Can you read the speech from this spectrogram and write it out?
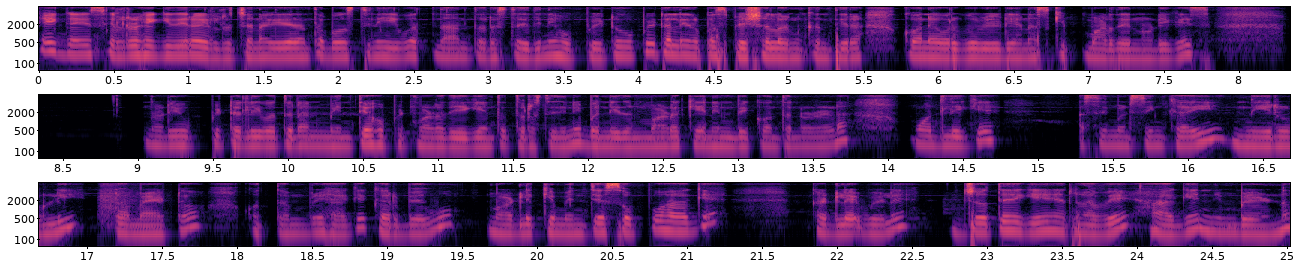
ಹೇ ಗೈಸ್ ಎಲ್ಲರೂ ಹೇಗಿದ್ದೀರಾ? ಎಲ್ಲರೂ ಚೆನ್ನಾಗಿದ್ದೀರಾ ಅಂತ ಬಯಸ್ತೀನಿ ಇವತ್ತು ನಾನು ತೋರಿಸ್ತಾ ಇದ್ದೀನಿ ಉಪ್ಪಿಟ್ಟು. ಉಪ್ಪಿಟ್ಟಲ್ಲಿ ಏನಪ್ಪ ಸ್ಪೆಷಲ್ ಅನ್ಕೊಂತೀರಾ? ಕೊನೆವರೆಗೂ ವೀಡಿಯೋನ ಸ್ಕಿಪ್ ಮಾಡಿದೆ ನೋಡಿ ಗೈಸ್ ನೋಡಿ ಉಪ್ಪಿಟ್ಟಲ್ಲಿ ಇವತ್ತು ನಾನು ಮೆಂತ್ಯ ಉಪ್ಪಿಟ್ಟು ಮಾಡೋದು ಹೇಗೆ ಅಂತ ತೋರಿಸ್ತಿದ್ದೀನಿ. ಬನ್ನಿ ಇದನ್ನು ಮಾಡೋಕ್ಕೆ ಏನೇನು ಬೇಕು ಅಂತ ನೋಡೋಣ. ಮೊದಲಿಗೆ ಹಸಿಮೆಣಸಿನ್ಕಾಯಿ ನೀರುಳ್ಳಿ ಟೊಮ್ಯಾಟೊ, ಕೊತ್ತಂಬರಿ ಹಾಗೆ ಕರಿಬೇವು, ಮಾಡಲಿಕ್ಕೆ ಮೆಂತ್ಯ ಸೊಪ್ಪು ಹಾಗೆ, ಕಡಲೆಬೇಳೆ, ಜೊತೆಗೆ ರವೆ ಹಾಗೆ ನಿಂಬೆಹಣ್ಣು.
